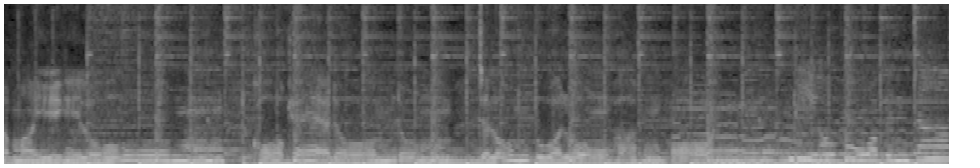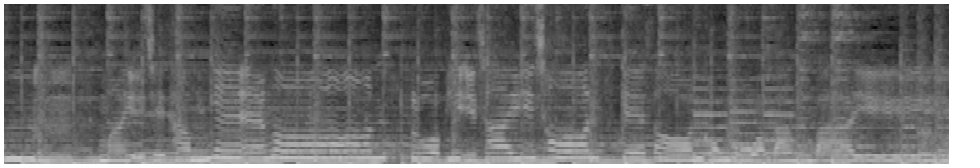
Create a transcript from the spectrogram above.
จะไม่ล้มขอแค่ดมดม จะล้มตัวลงพักผ่อนเดียวบัวเป็นจำไม่ใช่ทำแง่งอน กลัวพี่ใช้ช้อน เกสรของบัวบางใบห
